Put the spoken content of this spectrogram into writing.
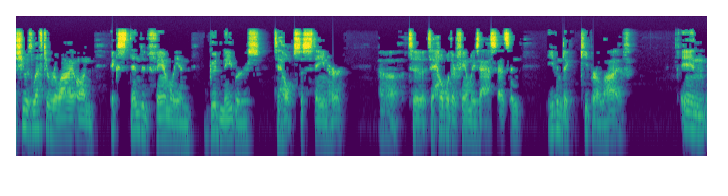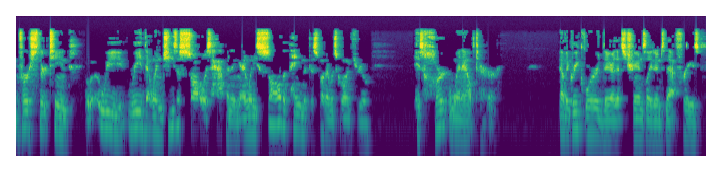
she was left to rely on extended family and good neighbors to help sustain her. Uh, to to help with her family's assets and even to keep her alive. In verse 13, we read that when Jesus saw what was happening and when he saw the pain that this mother was going through, his heart went out to her. Now, the Greek word there that's translated into that phrase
